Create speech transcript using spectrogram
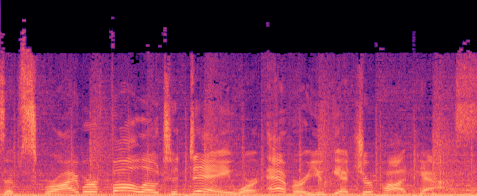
Subscribe or follow today wherever you get your podcasts.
